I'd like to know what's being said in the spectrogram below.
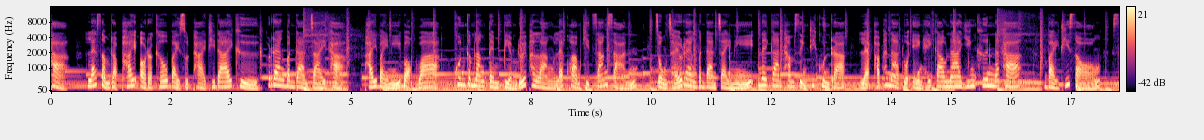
ค่ะ และสำหรับไพ่ Oracle ใบสุดท้ายที่ได้คือ แรงบันดาลใจค่ะ ไพ่ใบนี้บอกว่า คุณกำลังเต็มเปี่ยมด้วยพลังและความคิดสร้างสรรค์จงใช้แรงบันดาลใจนี้ในการทำสิ่งที่คุณรัก และพัฒนาตัวเองให้ก้าวหน้ายิ่งขึ้นนะคะ ใบที่ 2 ส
